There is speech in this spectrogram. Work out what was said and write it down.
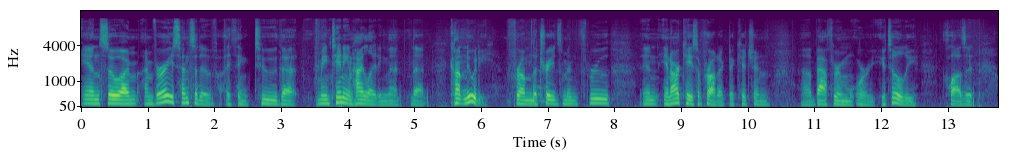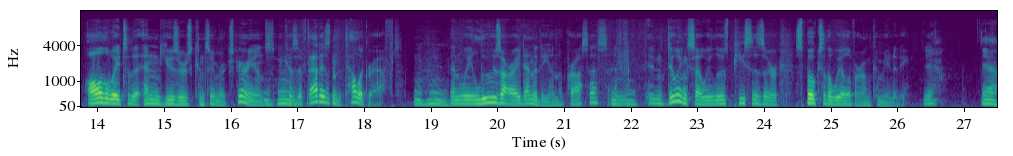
And so I'm I'm very sensitive, I think, to that maintaining and highlighting that that continuity from the tradesman through, in in our case, a product, a kitchen, uh, bathroom, or utility closet, all the way to the end user's consumer experience. Because if that isn't telegraphed, then we lose our identity in the process, and in doing so, we lose pieces or spokes of the wheel of our own community. Yeah, yeah.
